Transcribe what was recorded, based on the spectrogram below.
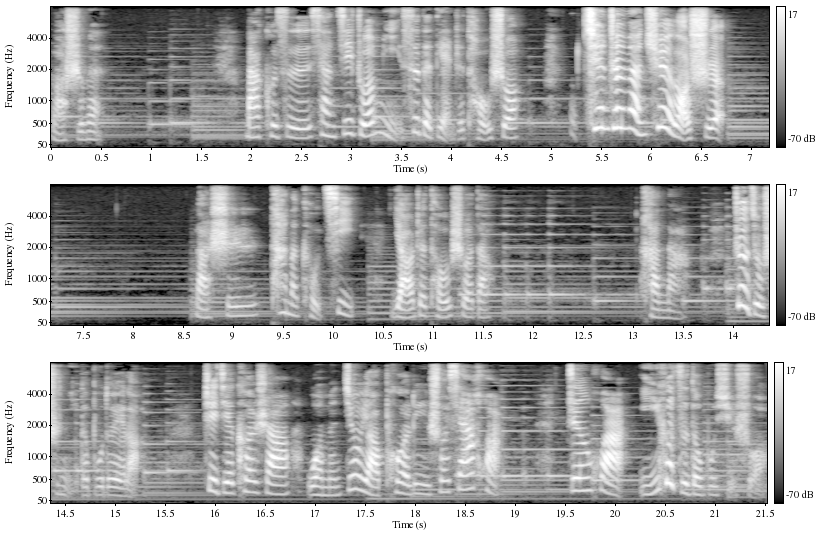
老师问。马库斯像鸡啄米似的点着头说：“千真万确，老师。”老师叹了口气，摇着头说道。汉娜，这就是你的不对了。这节课上，我们就要破例说瞎话，真话一个字都不许说。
